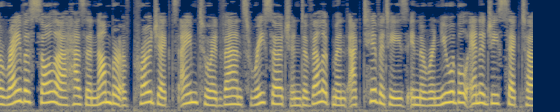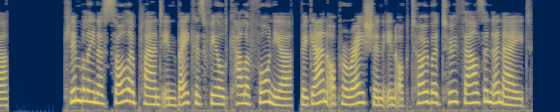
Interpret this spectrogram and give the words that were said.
Areva Solar has a number of projects aimed to advance research and development activities in the renewable energy sector. Kimberlina Solar Plant in Bakersfield, California, began operation in October 2008.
